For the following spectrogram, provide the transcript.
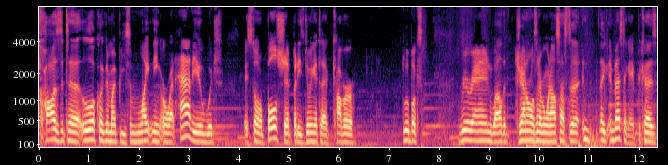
caused it to look like there might be some lightning or what have you, which is total bullshit, but he's doing it to cover Blue Book's rear end while the generals and everyone else has to like investigate because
